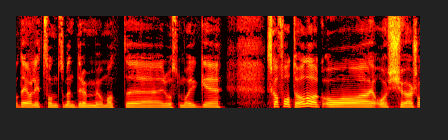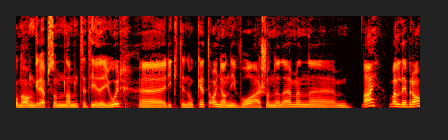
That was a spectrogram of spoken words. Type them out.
Og det er jo litt sånn som en drømme om at uh, Rosenborg uh, skal få til å kjøre sånne angrep som de til tider gjorde. Uh, Riktignok et annet nivå, jeg skjønner det, men uh, nei, veldig bra.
